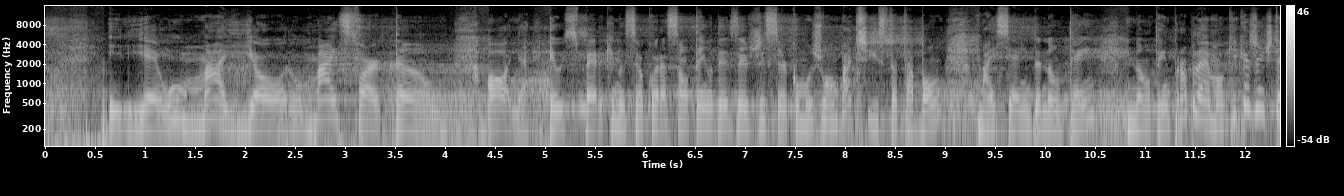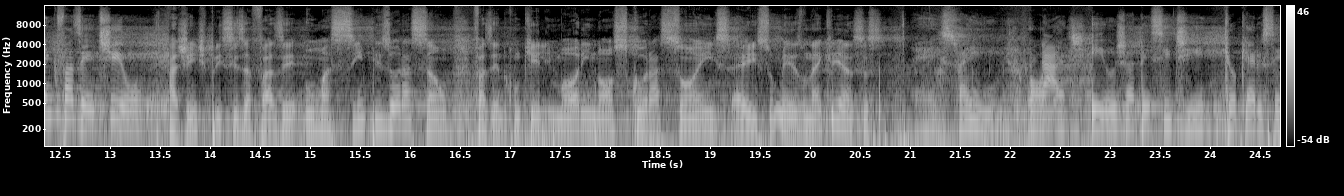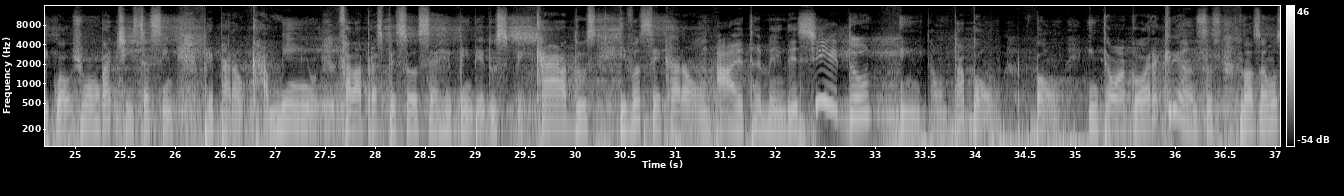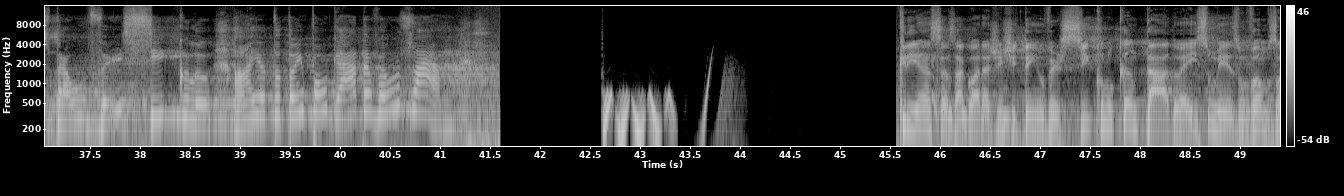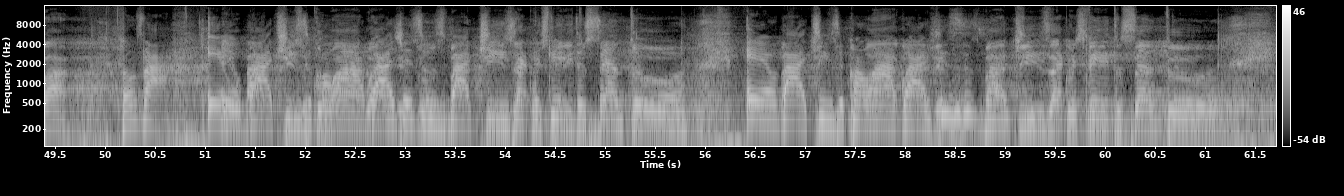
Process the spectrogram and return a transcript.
Ele é o maior, o mais fortão. Olha, eu espero que no seu coração tenha o desejo de ser como João Batista, tá bom? Mas se ainda não tem, não tem problema. O que, que a gente tem que fazer, tio? A gente precisa fazer uma simples oração, fazendo com que ele more em nossos corações. É isso mesmo, né, crianças? É isso aí. Olha, Verdade. eu já decidi que eu quero ser igual João Batista, assim, preparar o caminho, falar para as pessoas se arrepender dos pecados. E você, Carol? Ah, eu também decido. Então tá bom. Bom, então agora, crianças, nós vamos para o versículo. Ai, eu tô tão empolgada. Vamos lá. Crianças, agora a gente tem o versículo cantado. É isso mesmo. Vamos lá? Vamos lá. Eu batizo com água, Jesus batiza com o Espírito Santo. Eu batizo com água, Jesus batiza com o Espírito Santo.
